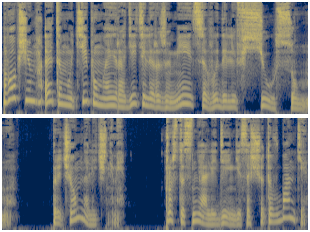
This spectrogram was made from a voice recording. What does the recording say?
В общем, этому типу мои родители, разумеется, выдали всю сумму, причем наличными. Просто сняли деньги со счета в банке,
